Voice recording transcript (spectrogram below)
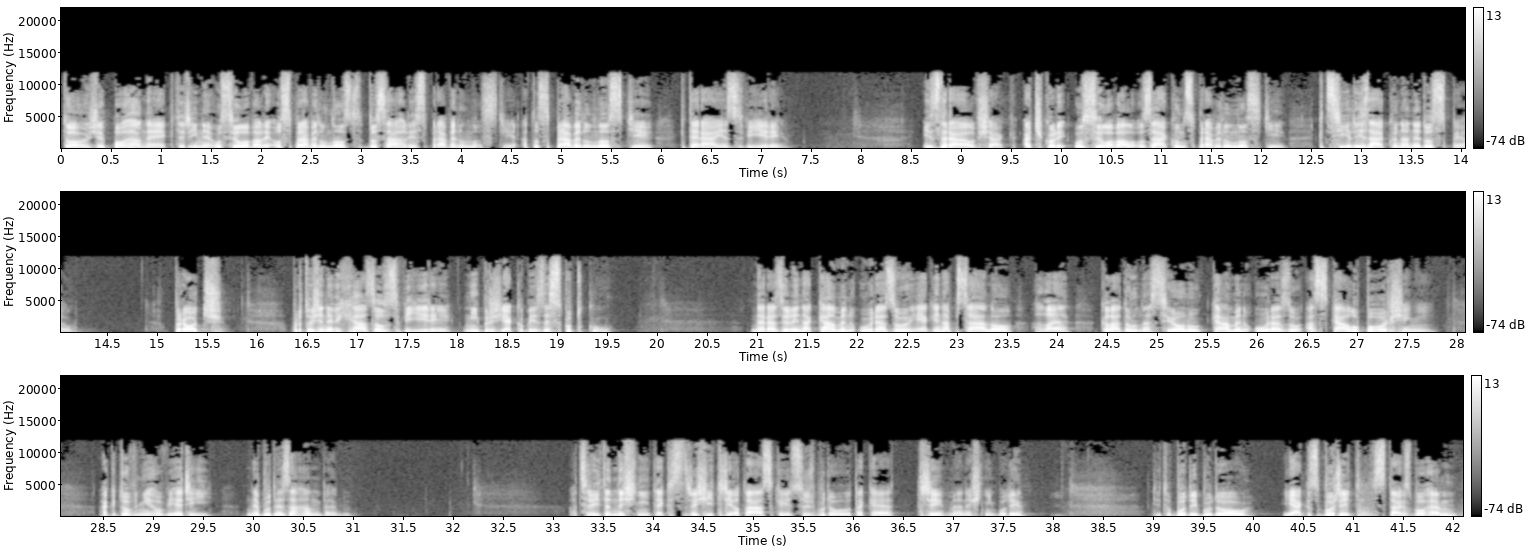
To, že pohané, kteří neusilovali o spravedlnost, dosáhli spravedlnosti. A to spravedlnosti, která je z víry. Izrael však, ačkoliv usiloval o zákon spravedlnosti, k cíli zákona nedospěl. Proč? Protože nevycházel z víry, nýbrž jakoby ze skutků. Narazili na kámen úrazu, jak je napsáno, hle, kladu na Sionu kámen úrazu a skálu pohoršení. A kdo v něho věří, nebude zahanben. A celý ten dnešní text řeší tři otázky, což budou také tři mé dnešní body. Tyto body budou, jak zbořit vztah s Bohem,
